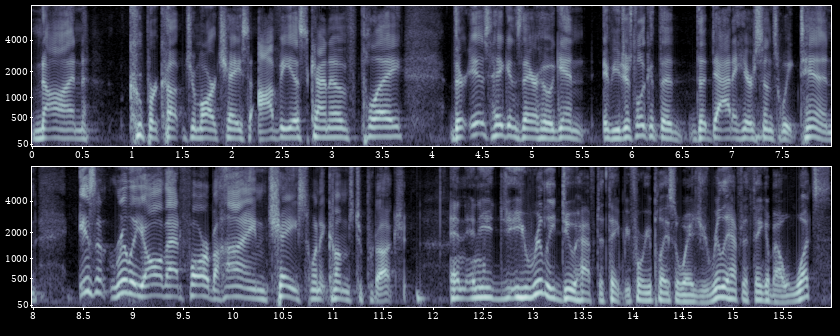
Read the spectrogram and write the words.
non Cooper Kupp, Ja'Marr Chase, obvious kind of play, there is Higgins there, who again, if you just look at the the data here since Week 10, isn't really all that far behind Chase when it comes to production. And and you you really do have to think before you place a wager. You really have to think about what's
